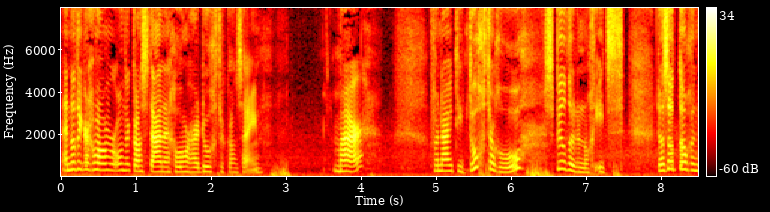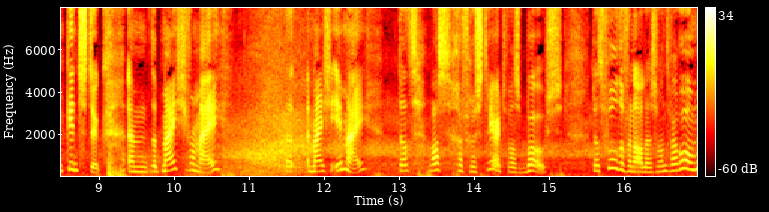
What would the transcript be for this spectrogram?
En dat ik er gewoon weer onder kan staan en gewoon haar dochter kan zijn. Maar vanuit die dochterrol speelde er nog iets. Er zat nog een kindstuk. Um, dat meisje van mij, dat, een meisje in mij, dat was gefrustreerd, was boos. Dat voelde van alles. Want waarom?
